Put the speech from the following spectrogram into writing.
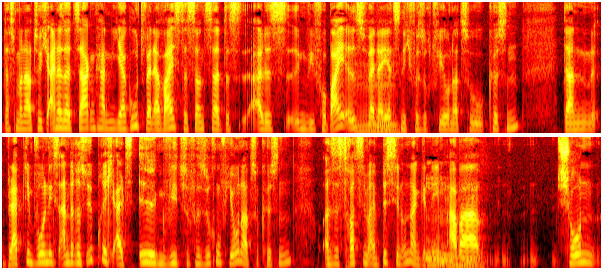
dass man natürlich einerseits sagen kann, ja gut, wenn er weiß, dass sonst halt das alles irgendwie vorbei ist, wenn er Mhm. jetzt nicht versucht, Fiona zu küssen, dann bleibt ihm wohl nichts anderes übrig, als irgendwie zu versuchen, Fiona zu küssen. Es ist trotzdem ein bisschen unangenehm, Mhm. aber schon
